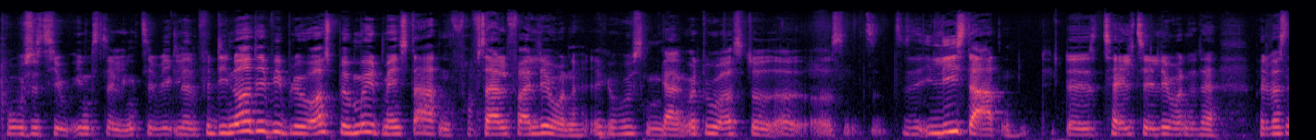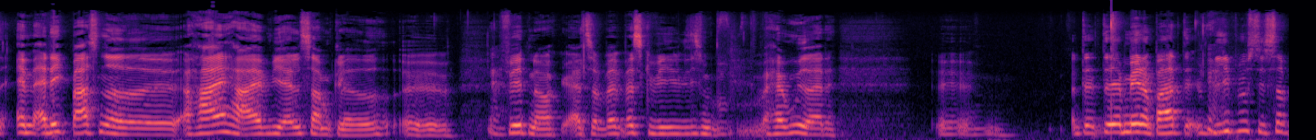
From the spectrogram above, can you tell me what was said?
positiv indstilling til virkeligheden. Fordi noget af det, vi blev også blev mødt med i starten, fra, særligt fra eleverne, jeg kan huske en gang, hvor du også stod og, og sådan, i lige starten øh, talte til eleverne der, hvor det var sådan, er det ikke bare sådan noget, øh, hej hej, vi er alle sammen glade, øh, ja. fedt nok, altså hvad, hvad skal vi ligesom have ud af det? Øh, Og det, det, jeg mener bare, at lige pludselig, så,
